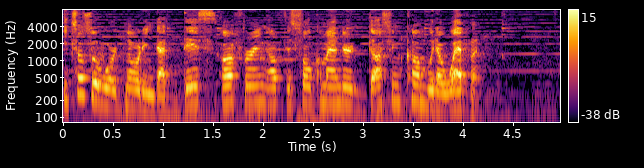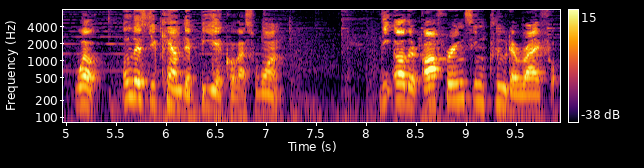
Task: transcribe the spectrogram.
It's also worth noting that this offering of the SOL Commander doesn't come with a weapon. Well, unless you count the vehicle as one. The other offerings include a rifle.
